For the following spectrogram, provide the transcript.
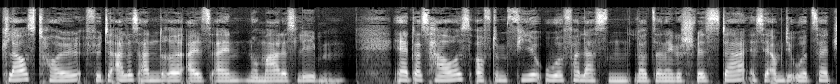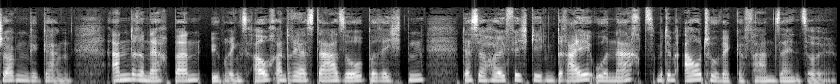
Klaus Toll führte alles andere als ein normales Leben. Er hat das Haus oft um 4 Uhr verlassen. Laut seiner Geschwister ist er um die Uhrzeit joggen gegangen. Andere Nachbarn, übrigens auch Andreas Daso, berichten, dass er häufig gegen 3 Uhr nachts mit dem Auto weggefahren sein soll.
